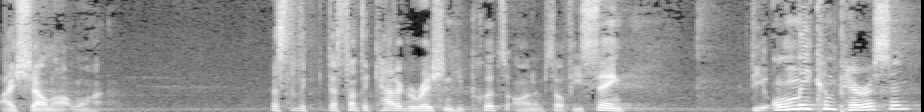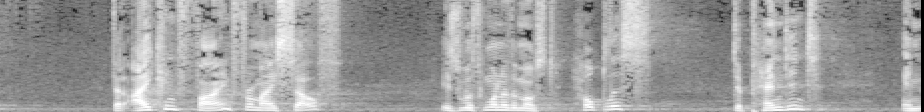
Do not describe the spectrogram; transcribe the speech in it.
I shall not want. That's the, that's not the categorization he puts on himself. He's saying, The only comparison that I can find for myself is with one of the most helpless, dependent, and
